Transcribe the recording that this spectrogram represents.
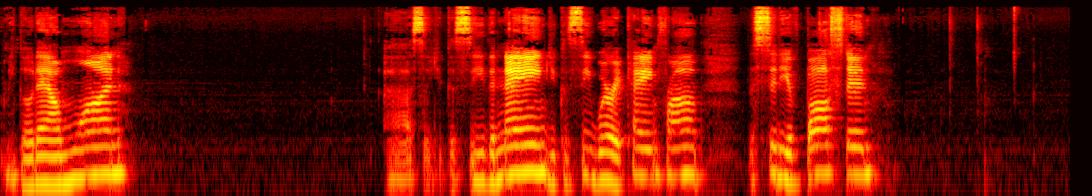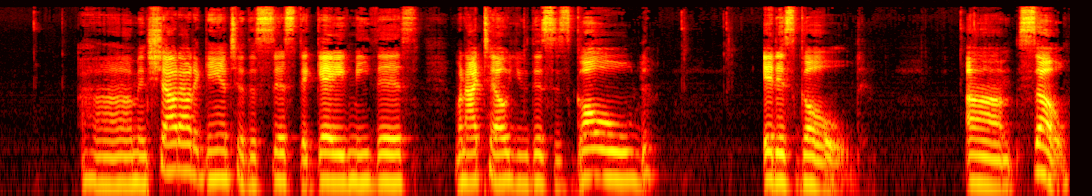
Let me go down one. Uh, so you can see the name. You can see where it came from the city of Boston. Um, and shout out again to the sis that gave me this. When I tell you this is gold, it is gold. Um, so,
